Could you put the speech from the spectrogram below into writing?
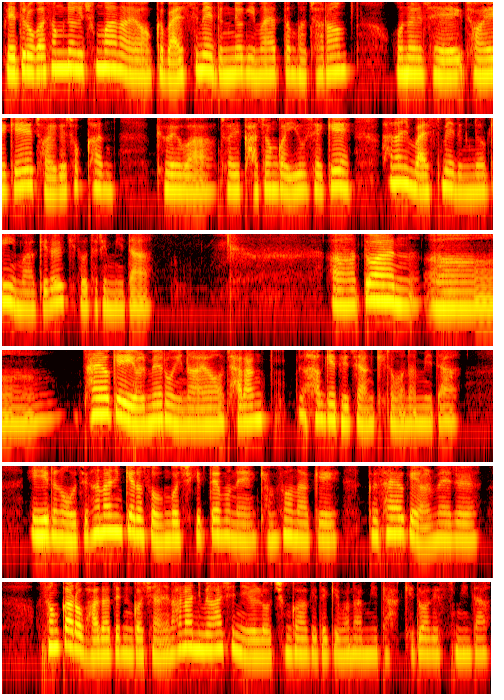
베드로가 성령이 충만하여 그 말씀의 능력이 임하였던 것처럼 오늘 제, 저에게, 저에게 속한 교회와 저희 가정과 이웃에게 하나님 말씀의 능력이 임하기를 기도드립니다. 아, 또한, 어, 사역의 열매로 인하여 자랑하게 되지 않기를 원합니다. 이 일은 오직 하나님께로서 온 것이기 때문에 겸손하게 그 사역의 열매를 성과로 받아들인 것이 아니라 하나님이 하신 일로 증거하게 되기 원합니다. 기도하겠습니다.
